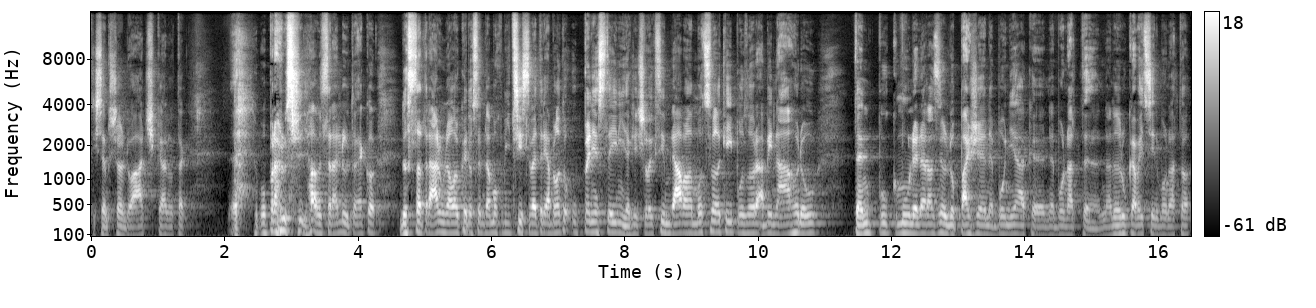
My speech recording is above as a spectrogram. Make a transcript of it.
když jsem šel do Ačka, no tak eh, opravdu si dělám srandu, to jako dostat ránu na loket, to jsem tam mohl mít tři svetry a bylo to úplně stejný, takže člověk si jim dával moc velký pozor, aby náhodou ten puk mu nenarazil do paže nebo nějak, nebo nad, nad rukavici nebo na to.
